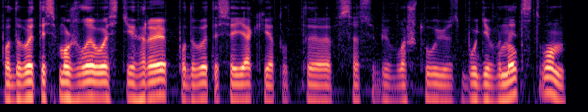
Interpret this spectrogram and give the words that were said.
подивитись можливості гри, подивитися, як я тут е, все собі влаштую з будівництвом.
